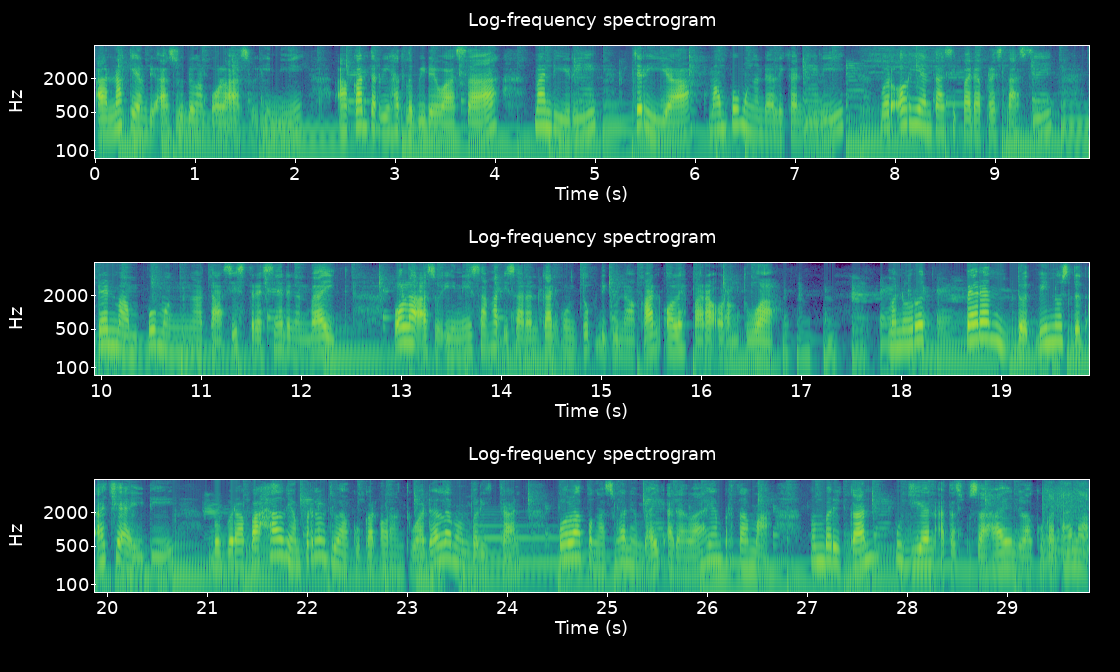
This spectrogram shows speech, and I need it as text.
Anak yang diasuh dengan pola asuh ini akan terlihat lebih dewasa, mandiri, ceria, mampu mengendalikan diri, berorientasi pada prestasi, dan mampu mengatasi stresnya dengan baik. Pola asuh ini sangat disarankan untuk digunakan oleh para orang tua. Menurut parent.binus.ac.id, Beberapa hal yang perlu dilakukan orang tua dalam memberikan pola pengasuhan yang baik adalah yang pertama, memberikan pujian atas usaha yang dilakukan anak.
